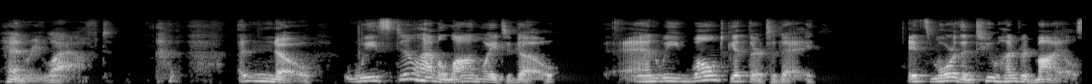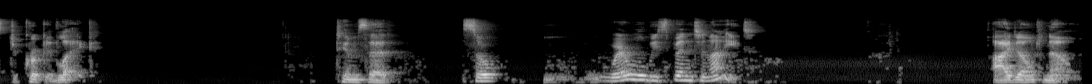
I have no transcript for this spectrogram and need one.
Henry laughed. no, we still have a long way to go, and we won't get there today. It's more than 200 miles to Crooked Lake. Tim said, So, where will we spend tonight? I don't know.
